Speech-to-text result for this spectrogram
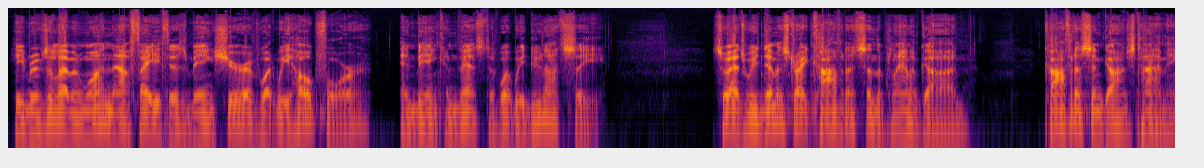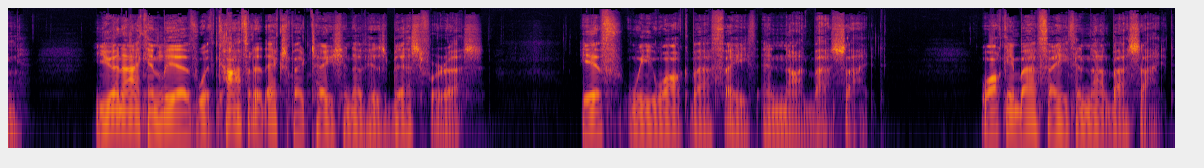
Hebrews 11:1 Now faith is being sure of what we hope for and being convinced of what we do not see. So, as we demonstrate confidence in the plan of God, confidence in God's timing, you and I can live with confident expectation of His best for us if we walk by faith and not by sight. Walking by faith and not by sight.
